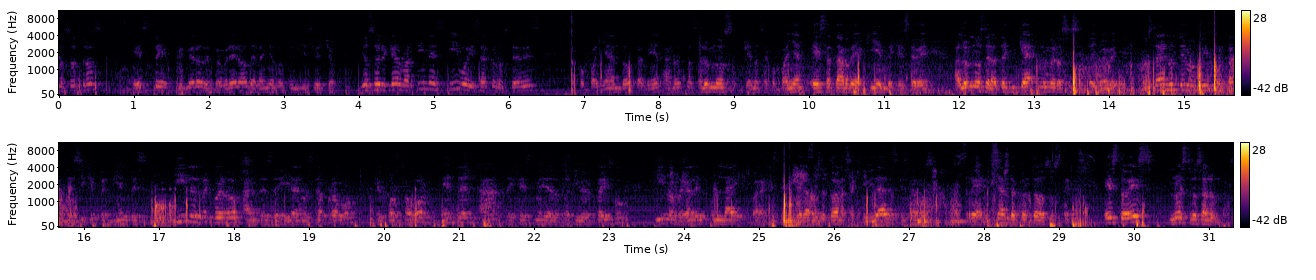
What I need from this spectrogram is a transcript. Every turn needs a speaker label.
Speaker 1: nosotros este primero de febrero del año 2018. Yo soy Ricardo Martínez y voy a estar con ustedes acompañando también a nuestros alumnos que nos acompañan esta tarde aquí en DGSTV, alumnos de la técnica número 69. Nos traen un tema muy importante, así que pendientes. Y les recuerdo, antes de ir a nuestra promo, que por favor entren a DGS Media Educativa en Facebook y nos regalen un like para que estén enterados de todas las actividades que estamos realizando con todos ustedes. Esto es Nuestros Alumnos.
